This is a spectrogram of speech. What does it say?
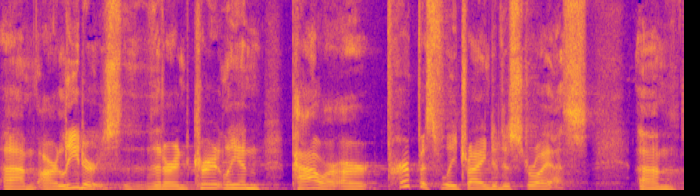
Um, our leaders that are in, currently in power are purposefully trying to destroy us. Um,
